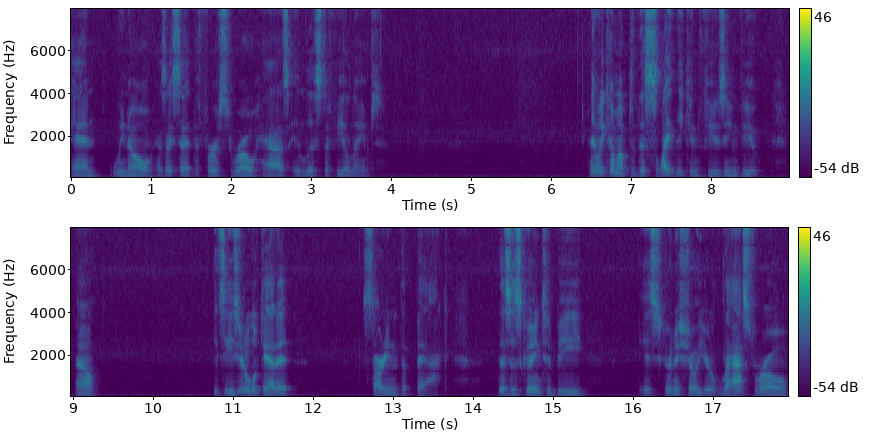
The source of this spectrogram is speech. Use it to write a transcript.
And we know as I said the first row has a list of field names. Then we come up to this slightly confusing view. Now it's easier to look at it starting at the back this is going to be, it's going to show your last row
